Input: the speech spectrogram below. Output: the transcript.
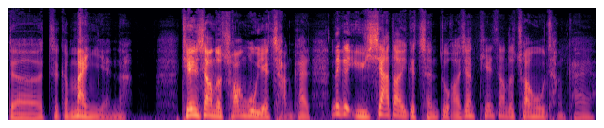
的这个蔓延呐、天上的窗户也敞开，那个雨下到一个程度，好像天上的窗户敞开啊。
